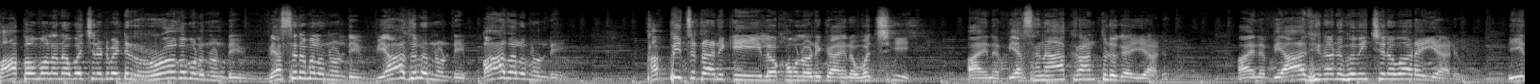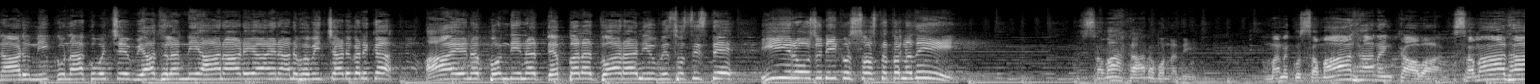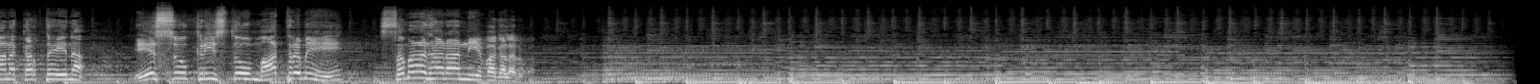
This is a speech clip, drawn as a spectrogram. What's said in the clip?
పాపం వలన వచ్చినటువంటి రోగముల నుండి వ్యసనముల నుండి వ్యాధుల నుండి బాధల నుండి తప్పించటానికి ఈ లోకంలోనికి ఆయన వచ్చి ఆయన వ్యసనాక్రాంతుడుగా అయ్యాడు ఆయన వ్యాధిని అనుభవించిన వాడయ్యాడు ఈనాడు నీకు నాకు వచ్చే వ్యాధులన్నీ ఆనాడే ఆయన అనుభవించాడు కనుక ఆయన పొందిన దెబ్బల ద్వారా నీవు విశ్వసిస్తే ఈ రోజు నీకు స్వస్థత ఉన్నది సమాధానం ఉన్నది మనకు సమాధానం కావాలి. సమాధానకర్త అయిన యేసు క్రీస్తు మాత్రమే సమాధానాన్ని ఇవ్వగలరు.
